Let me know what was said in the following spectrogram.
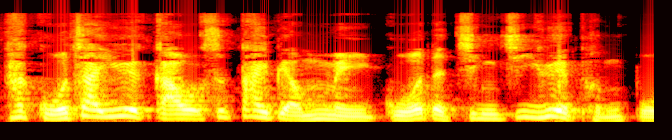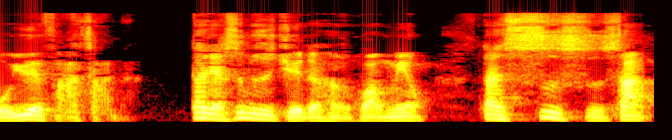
它国债越高，是代表美国的经济越蓬勃越发展大家是不是觉得很荒谬？但事实上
